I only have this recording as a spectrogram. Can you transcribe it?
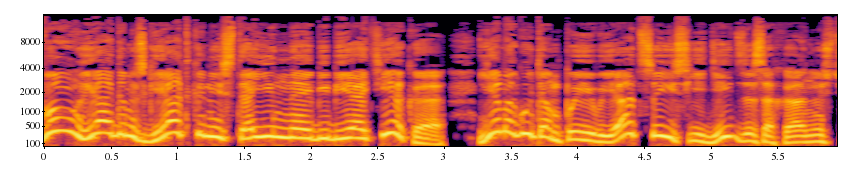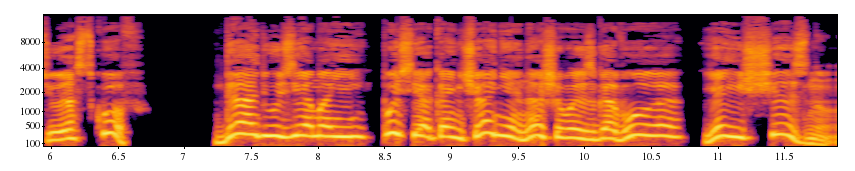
«Вон рядом с грядками старинная библиотека. Я могу там появляться и следить за сохранностью ростков. Да, друзья мои, после окончания нашего разговора я исчезну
